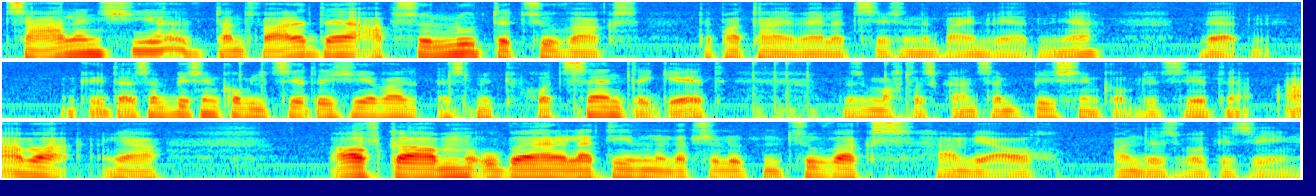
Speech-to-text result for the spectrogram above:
Zahlen hier, dann wäre der absolute Zuwachs der Parteiwähler zwischen den beiden Werten. Ja? Werten. Okay, das ist ein bisschen komplizierter hier, weil es mit Prozente geht. Das macht das Ganze ein bisschen komplizierter. Aber ja, Aufgaben über relativen und absoluten Zuwachs haben wir auch anderswo gesehen.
